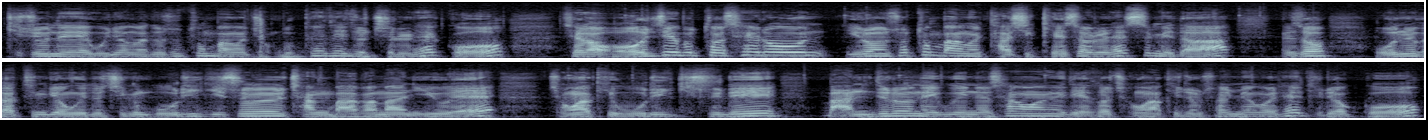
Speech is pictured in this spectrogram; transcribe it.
기존에 운영하던 소통방은 전부 폐쇄 조치를 했고 제가 어제부터 새로운 이런 소통방을 다시 개설을 했습니다. 그래서 오늘 같은 경우에도 지금 우리 기술 장 마감한 이후에 정확히 우리 기술이 만들어내고 있는 상황에 대해서 정확히 좀 설명을 해드렸고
